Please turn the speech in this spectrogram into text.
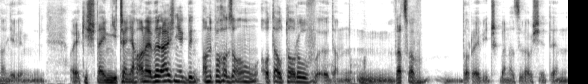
no nie wiem, o jakichś tajemniczeniach. One wyraźnie jakby, one pochodzą od autorów, tam mm, Wacław Borewicz chyba nazywał się ten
